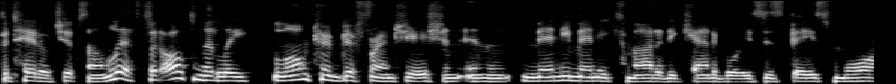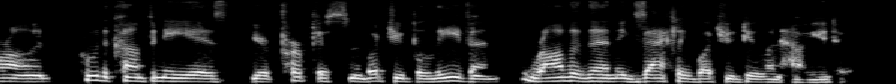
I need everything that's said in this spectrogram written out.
potato chips on Lyft. But ultimately, long term differentiation in many, many commodity categories is based more on who the company is, your purpose, and what you believe in, rather than exactly what you do and how you do it.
